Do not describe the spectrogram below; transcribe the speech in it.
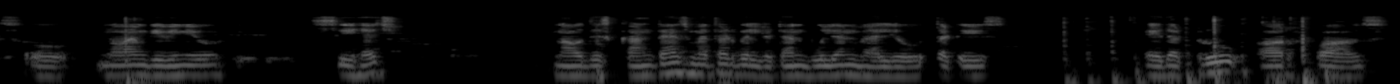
So now I'm giving you ch now this contains method will return boolean value that is either true or false.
